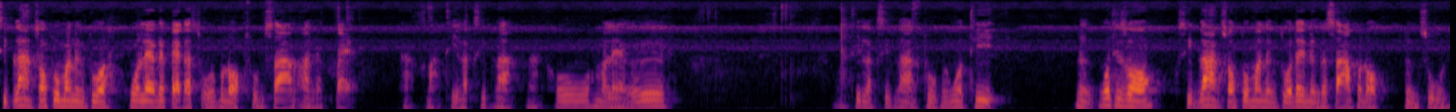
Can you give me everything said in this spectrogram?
สิบล่างสองตัวมาหนึ่งตัวงวดแรกได้แปดกับศูนย์ผลออกศูนย์สามอ่านล้วแปดนะมาที่หลักสิบล่างนะโอ้มาแรงเอ้ยมาที่หลักสิบล่างถูกเป็นงวดที่หนึ่งงวดที่สองสิบล่างสองตัวมาหนึ่งตัวได้หนึ่งกับสามผลออกหนึ่งศูนย์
